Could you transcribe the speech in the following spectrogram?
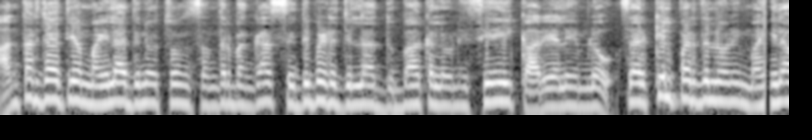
అంతర్జాతీయ మహిళా దినోత్సవం సందర్భంగా సిద్దిపేట జిల్లా దుబాకలోని సిఐ కార్యాలయంలో సర్కిల్ పరిధిలోని మహిళా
